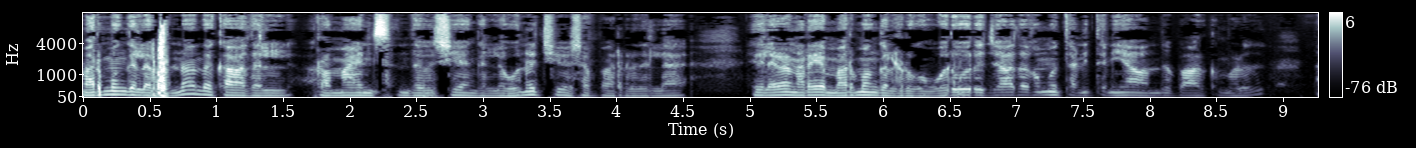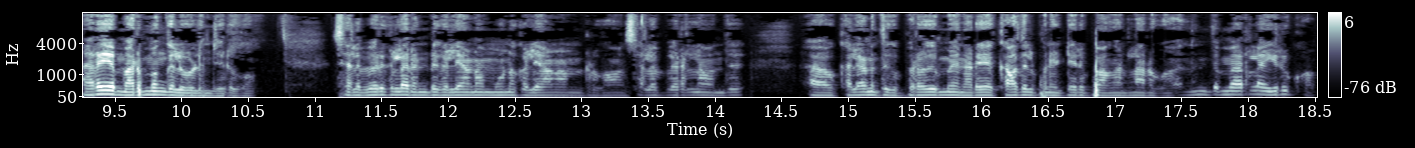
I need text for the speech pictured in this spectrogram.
மர்மங்கள் அப்படின்னா அந்த காதல் ரொமான்ஸ் இந்த விஷயங்கள்ல உணர்ச்சி வசப்படுறது இல்லை இதுலலாம் நிறைய மர்மங்கள் இருக்கும். ஒரு ஒரு ஜாதகமும் தனித்தனியாக வந்து பார்க்கும் பொழுது நிறைய மர்மங்கள் ஒளிஞ்சிருக்கும். சில பேருக்கெல்லாம் ரெண்டு கல்யாணம் மூணு கல்யாணம் இருக்கும். சில பேர்லாம் வந்து கல்யாணத்துக்கு பிறகுமே நிறைய காதல் பண்ணிகிட்டே இருப்பாங்கலாம் இருக்கும். இந்த மாதிரிலாம் இருக்கும்.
